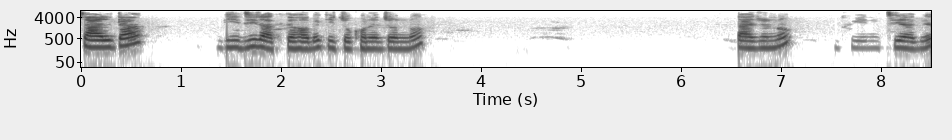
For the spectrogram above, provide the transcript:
চালটা ভিজিয়ে রাখতে হবে কিছুক্ষণের জন্য। তাই জন্য ধুয়ে নিচ্ছি আগে।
